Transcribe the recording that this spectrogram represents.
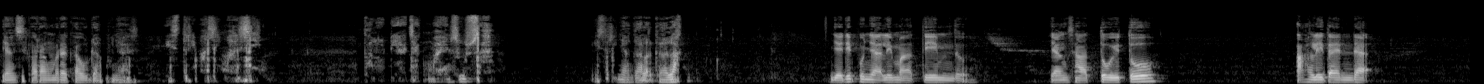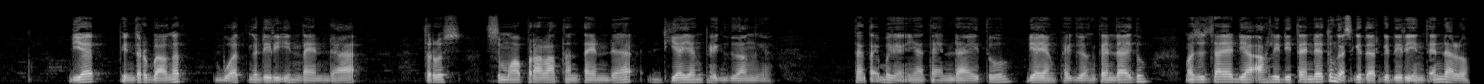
Yang sekarang mereka udah punya istri masing-masing. Kalau diajak main susah istrinya galak-galak. Jadi punya lima tim tuh. Yang satu itu ahli tenda. Dia pinter banget buat ngediriin tenda. Terus semua peralatan tenda dia yang pegang ya. Tetek begini tenda itu dia yang pegang tenda itu. Maksud saya dia ahli di tenda itu nggak sekedar gediriin tenda loh.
